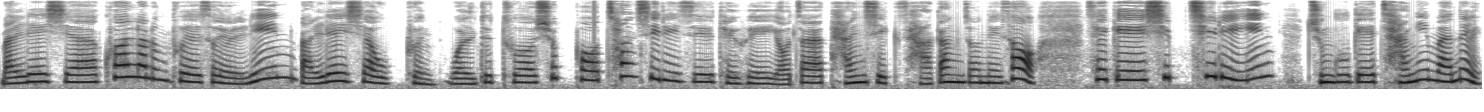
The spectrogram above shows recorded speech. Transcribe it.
말레이시아 쿠알라룸푸르에서 열린 말레이시아 오픈 월드 투어 슈퍼 1000 시리즈 대회 여자 단식 4강전에서 세계 17위인 중국의 장이만을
